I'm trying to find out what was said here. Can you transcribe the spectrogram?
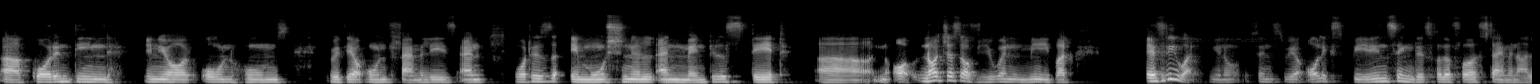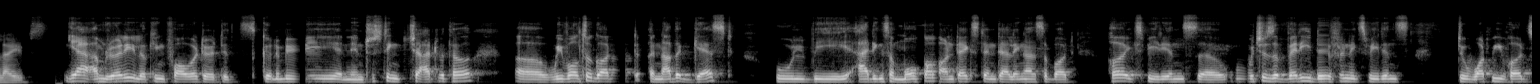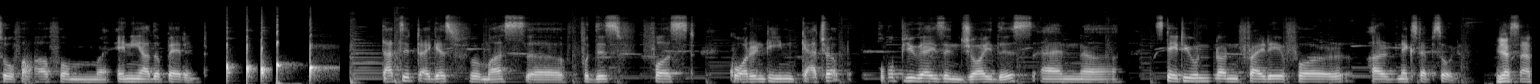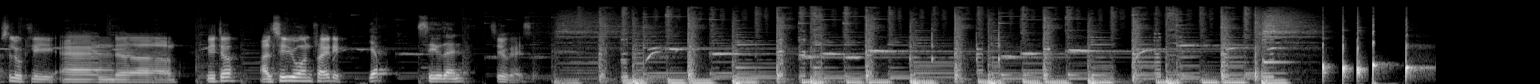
uh, quarantined in your own homes with your own families and what is the emotional and mental state uh, not just of you and me but everyone you know since we are all experiencing this for the first time in our lives. Yeah i'm really looking forward to it. It's going to be an interesting chat with her. Uh, we've also got another guest who will be adding some more context and telling us about her experience uh, which is a very different experience to what we've heard so far from any other parent that's it i guess from us uh, for this first quarantine catch up hope you guys enjoy this and uh, stay tuned on Friday for our next episode. Yes, absolutely. And uh, Peter, I'll see you on Friday. Yep. See you then. See you guys.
